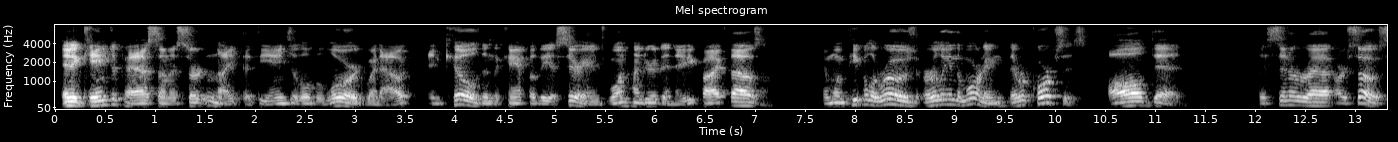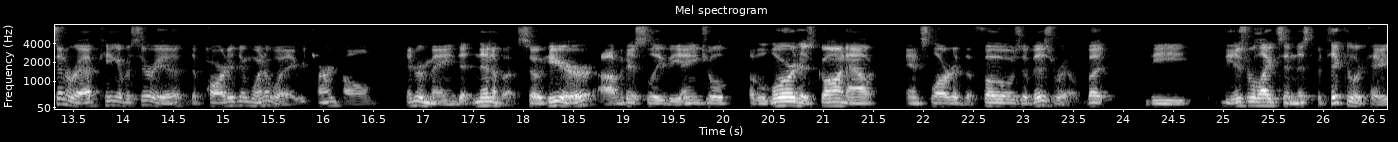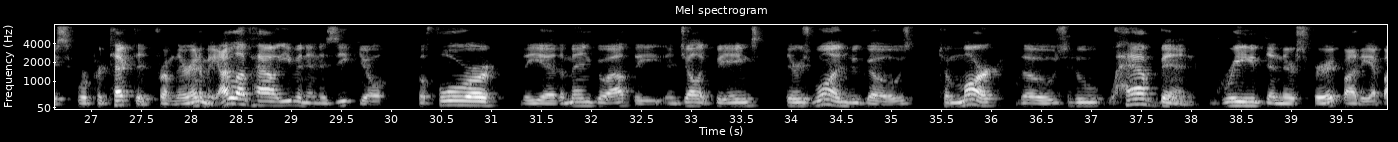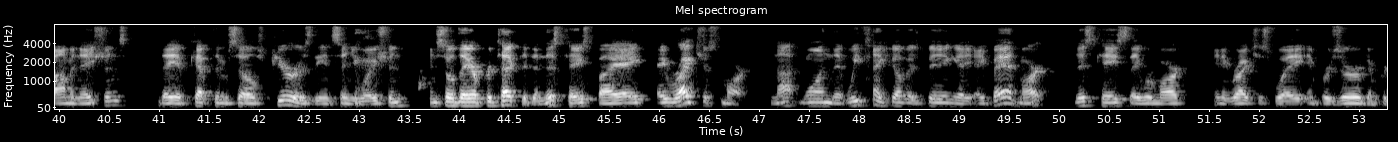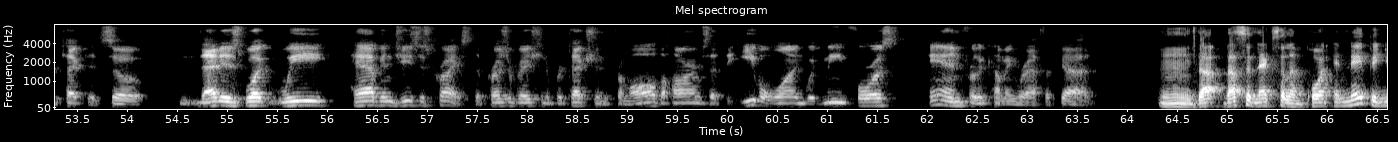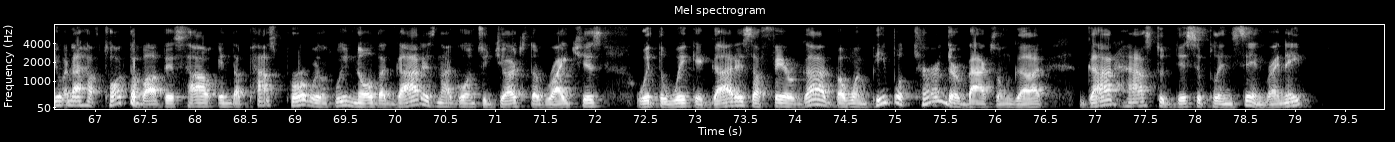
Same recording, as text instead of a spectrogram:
And it came to pass on a certain night that the angel of the Lord went out and killed in the camp of the Assyrians 185,000. And when people arose early in the morning, there were corpses, all dead. The Sennacherib, or so Sennacherib, king of Assyria, departed and went away, returned home, and remained at Nineveh. So here, obviously, the angel of the Lord has gone out and slaughtered the foes of Israel. But the the Israelites in this particular case were protected from their enemy. I love how even in Ezekiel, before the uh, the men go out, the angelic beings, there is one who goes to mark those who have been grieved in their spirit by the abominations. They have kept themselves pure, as the insinuation, and so they are protected. In this case, by a, a righteous mark, not one that we think of as being a, a bad mark. This case, they were marked in a righteous way and preserved and protected. So that is what we have in Jesus Christ the preservation and protection from all the harms that the evil one would mean for us and for the coming wrath of God. Mm, that that's an excellent point. And Nathan, you and I have talked about this. How in the past programs we know that God is not going to judge the righteous with the wicked. God is a fair God, but when people turn their backs on God, God has to discipline sin, right, Nate?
